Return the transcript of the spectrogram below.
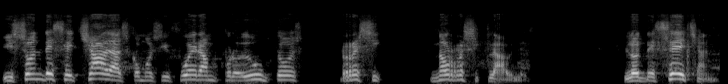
y son desechadas como si fueran productos no reciclables. Los desechan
